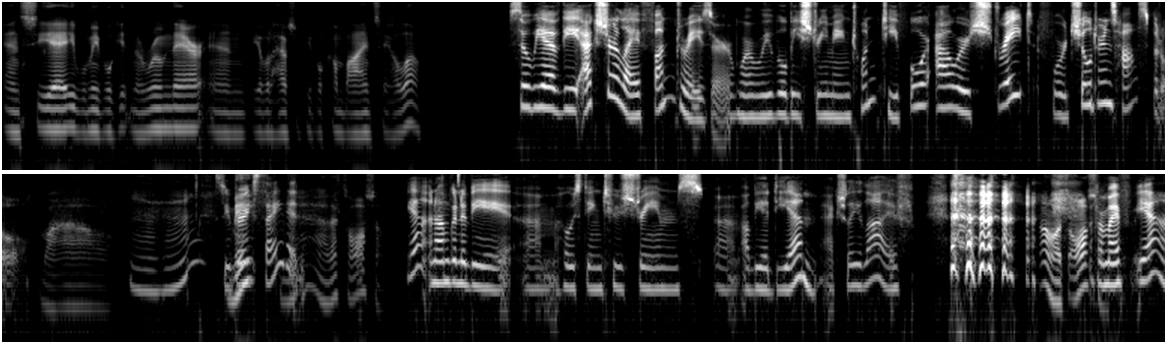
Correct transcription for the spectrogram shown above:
and CA will maybe we'll get in the room there and be able to have some people come by and say hello. So we have the Extra Life fundraiser where we will be streaming 24 hours straight for Children's Hospital. Wow. Mm-hmm. Super Me- excited. Yeah, that's awesome. Yeah, and I'm going to be um, hosting two streams. Um, I'll be a DM actually live. Oh, that's awesome. For my yeah,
